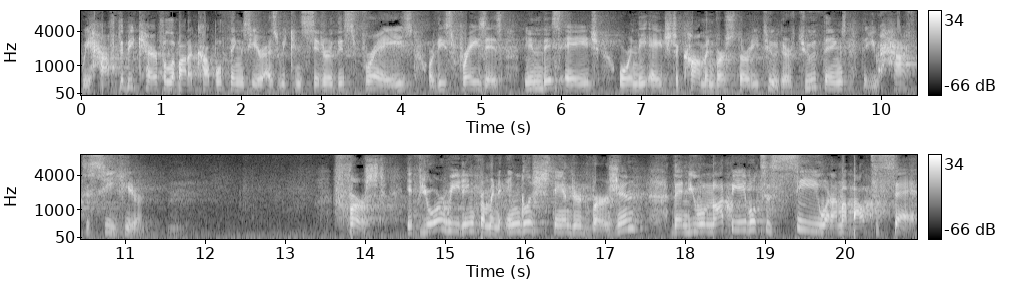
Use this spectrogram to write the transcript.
we have to be careful about a couple things here as we consider this phrase or these phrases in this age or in the age to come in verse 32. There are two things that you have to see here. First, if you're reading from an English Standard Version, then you will not be able to see what I'm about to say.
